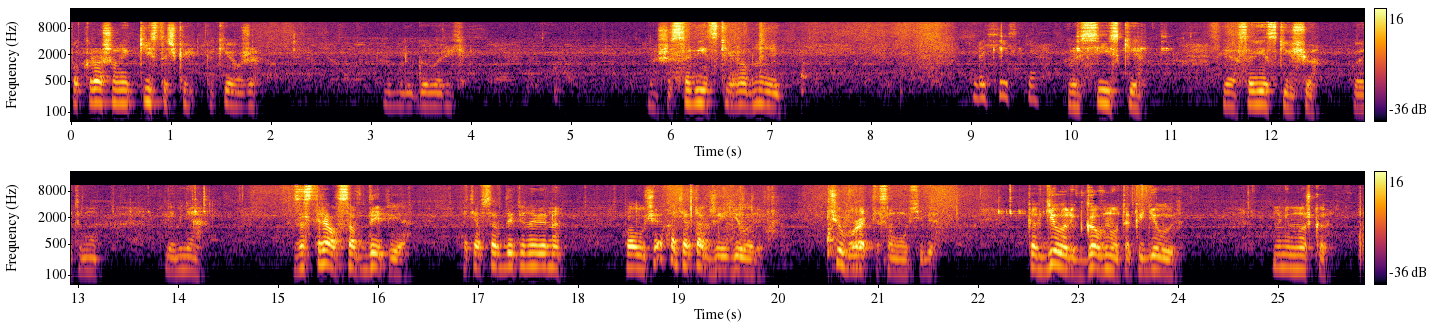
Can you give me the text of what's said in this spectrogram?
покрашенные кисточкой, как я уже люблю говорить. Наши советские родные. Российские. Российские. Я советский еще, поэтому для меня застрял в Савдепе. Хотя в Савдепе, наверное, получше. А хотя так же и делали. Чего брать-то самому себе? Как делали говно, так и делают. Ну, немножко... Ты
